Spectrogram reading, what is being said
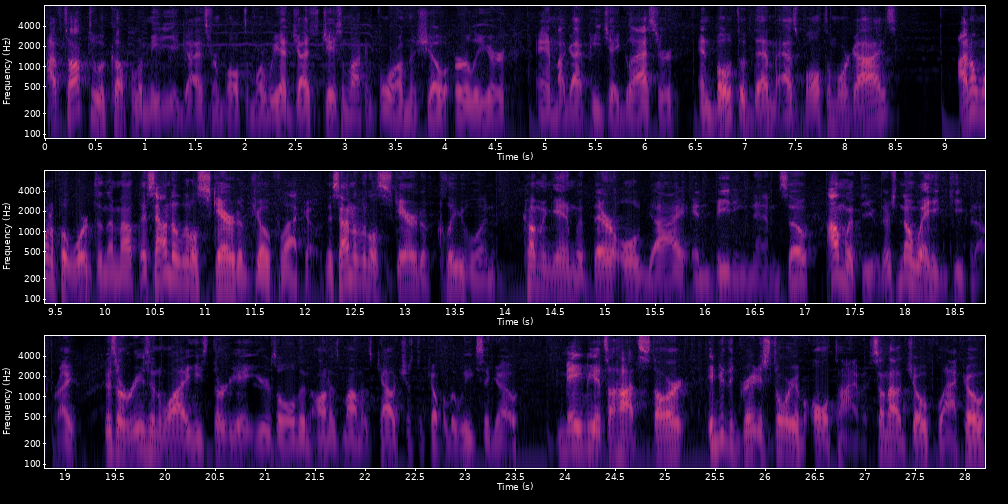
I've talked to a couple of media guys from Baltimore. We had Jason La Canfora on the show earlier, and my guy PJ Glasser and both of them, as Baltimore guys, I don't want to put words in their mouth. They sound a little scared of Joe Flacco. They sound a little scared of Cleveland coming in with their old guy and beating them. So I'm with you. There's no way he can keep it up, right? There's a reason why he's 38 years old and on his mama's couch just a couple of weeks ago. Maybe it's a hot start. It'd be the greatest story of all time if somehow Joe Flacco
